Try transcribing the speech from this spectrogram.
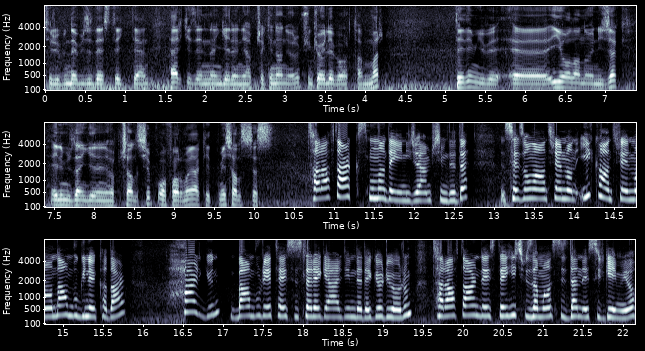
tribünde bizi destekleyen herkes elinden geleni yapacak inanıyorum. Çünkü öyle bir ortam var. Dediğim gibi eee, iyi olan oynayacak. Elimizden geleni yapıp çalışıp o formayı hak etmeye çalışacağız. Taraftar kısmına değineceğim şimdi de. Sezon antrenmanı ilk antrenmandan bugüne kadar her gün ben buraya tesislere geldiğimde de görüyorum. Taraftarın desteği hiçbir zaman sizden esirgemiyor.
